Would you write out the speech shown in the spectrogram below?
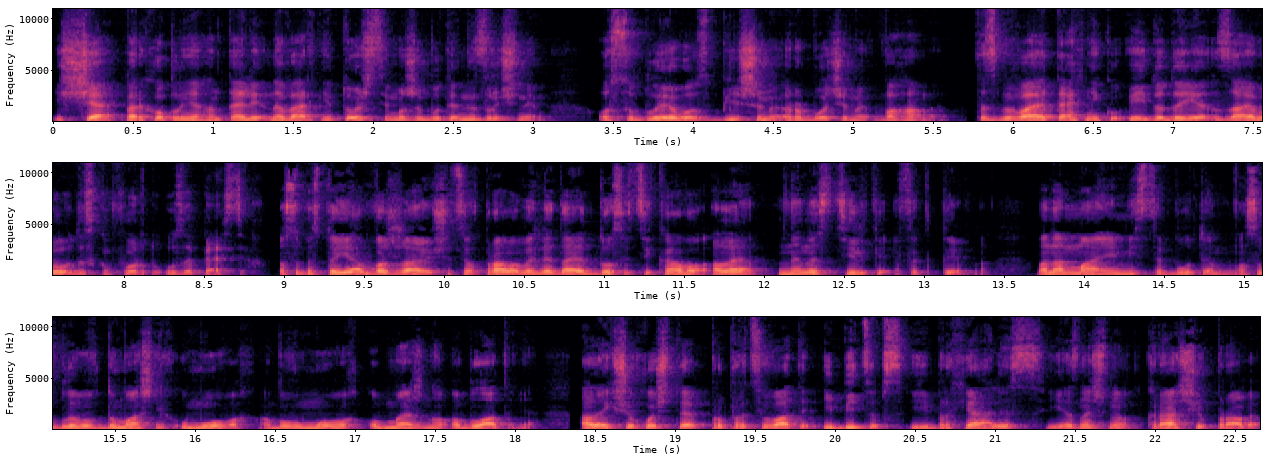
І ще перехоплення гантелі на верхній точці може бути незручним, особливо з більшими робочими вагами. Це збиває техніку і додає зайвого дискомфорту у запястях. Особисто я вважаю, що ця вправа виглядає досить цікаво, але не настільки ефективно. Вона має місце бути, особливо в домашніх умовах або в умовах обмеженого обладнання. Але якщо хочете пропрацювати і біцепс, і брахіаліс, є значно кращі вправи,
